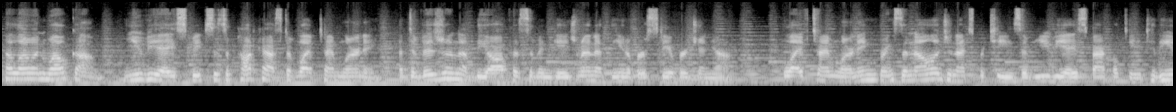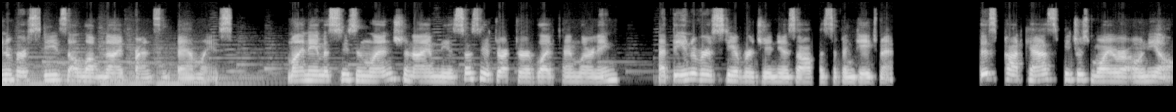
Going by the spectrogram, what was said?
Hello and welcome. UVA Speaks is a podcast of Lifetime Learning, a division of the Office of Engagement at the University of Virginia. Lifetime Learning brings the knowledge and expertise of UVA's faculty to the university's alumni, friends, and families. My name is Susan Lynch, and I am the Associate Director of Lifetime Learning at the University of Virginia's Office of Engagement. This podcast features Moira O'Neill,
